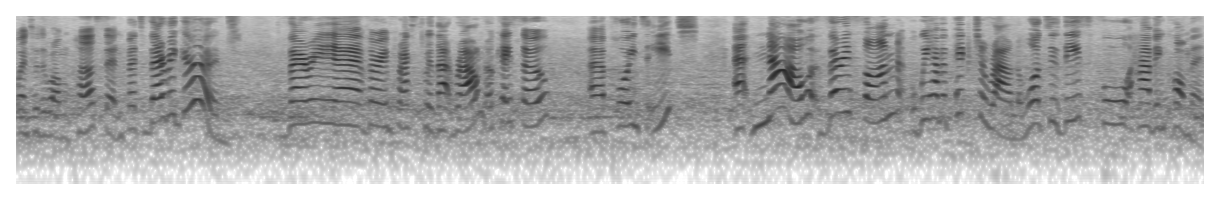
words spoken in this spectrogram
went to the wrong person. But very good. Very, uh, very impressed with that round. Okay, so uh, points each. Uh, now, very fun. We have a picture round. What do these four have in common?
